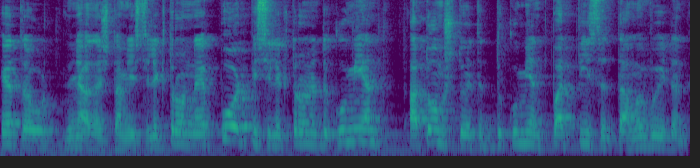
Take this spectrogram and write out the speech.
это у меня, значит, там есть электронная подпись, электронный документ о том, что этот документ подписан там и выдан.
